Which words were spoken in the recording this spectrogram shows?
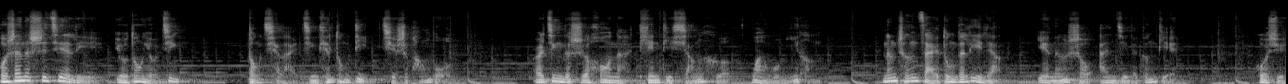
火山的世界里有动有静，动起来惊天动地，气势磅礴；而静的时候呢，天地祥和，万物弥恒，能承载动的力量，也能守安静的更迭。或许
